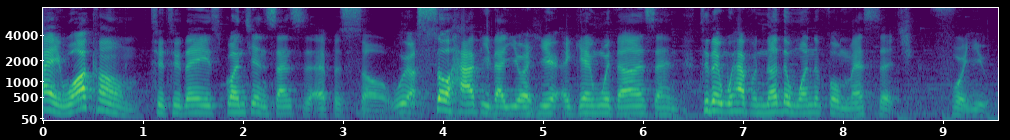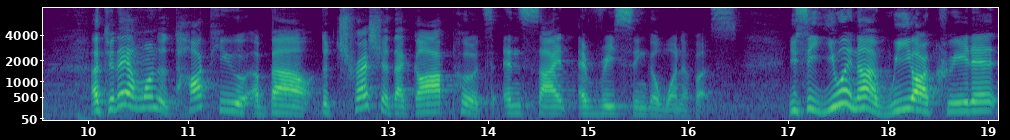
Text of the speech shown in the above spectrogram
Hey, welcome to today's 关键三十 episode. We are so happy that you are here again with us, and today we have another wonderful message for you. Uh, today, I want to talk to you about the treasure that God puts inside every single one of us. You see, you and I, we are created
